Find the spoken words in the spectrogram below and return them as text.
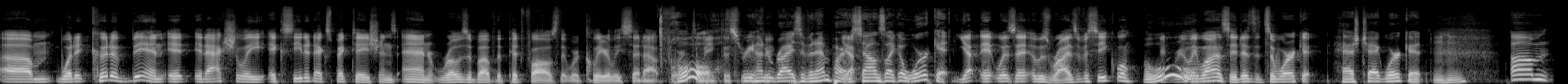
um, what it could have been, it it actually exceeded expectations and rose above the pitfalls that were clearly set out for it to Oh, make this 300 movie. Rise of an Empire Yep. sounds like a work it. Yep, it was a, it was Rise of a sequel. Ooh. It really was. It is. It's a work it. Hashtag work it. Mm-hmm. Um,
